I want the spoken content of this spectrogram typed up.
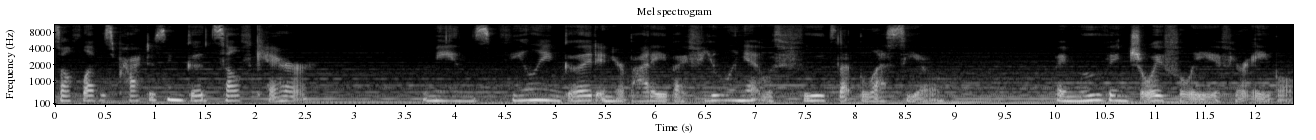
Self love is practicing good self care means feeling good in your body by fueling it with foods that bless you, by moving joyfully if you're able,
